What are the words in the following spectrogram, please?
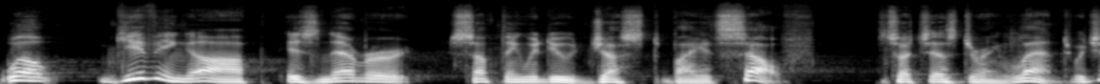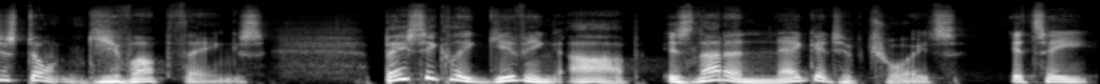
Well, giving up is never something we do just by itself, such as during Lent. We just don't give up things. Basically, giving up is not a negative choice, it's a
